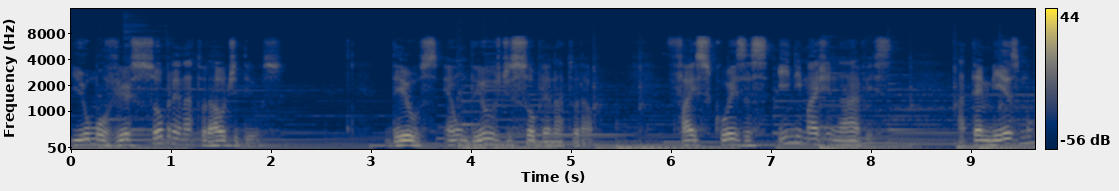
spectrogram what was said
e o mover sobrenatural de Deus. Deus é um Deus de sobrenatural faz coisas inimagináveis, até mesmo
